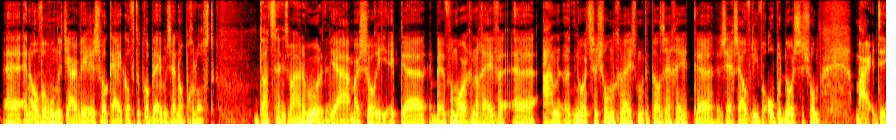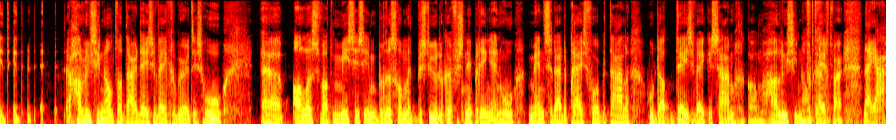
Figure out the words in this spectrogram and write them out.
eh, en over honderd jaar weer eens wil kijken of de problemen zijn opgelost. Dat zijn zware woorden. Ja, maar sorry. Ik uh, ben vanmorgen nog even uh, aan het Noordstation geweest, moet ik dan zeggen. Ik uh, zeg zelf liever op het Noordstation. Maar het, het, het, hallucinant wat daar deze week gebeurd is. Hoe uh, alles wat mis is in Brussel met bestuurlijke versnippering en hoe mensen daar de prijs voor betalen, hoe dat deze week is samengekomen. Hallucinant. Vertel. Echt waar. Nou ja,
